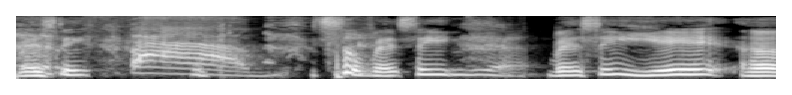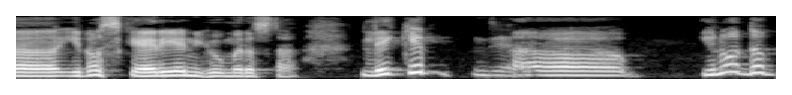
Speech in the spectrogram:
वैसे ही Fab. सो वैसे ही हाँ, वैसे ही ये you know scary and humorous था लेकिन you know the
